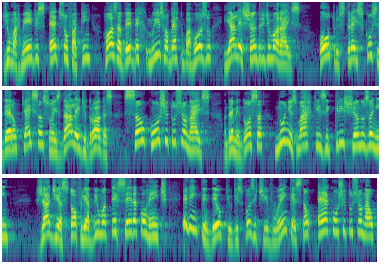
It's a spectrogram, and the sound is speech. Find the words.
Gilmar Mendes, Edson Fachin, Rosa Weber, Luiz Roberto Barroso e Alexandre de Moraes. Outros três consideram que as sanções da lei de drogas são constitucionais. André Mendonça, Nunes Marques e Cristiano Zanin. Já Dias Toffoli abriu uma terceira corrente ele entendeu que o dispositivo em questão é constitucional,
